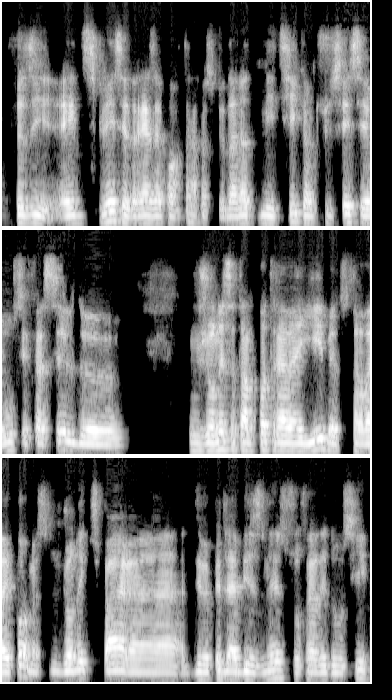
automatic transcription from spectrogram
je te dis, être discipliné, c'est très important parce que dans notre métier, comme tu le sais, c'est où c'est facile de. Une journée, ça ne tente pas de travailler, ben, tu ne travailles pas, mais c'est une journée que tu perds à développer de la business ou faire des dossiers.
